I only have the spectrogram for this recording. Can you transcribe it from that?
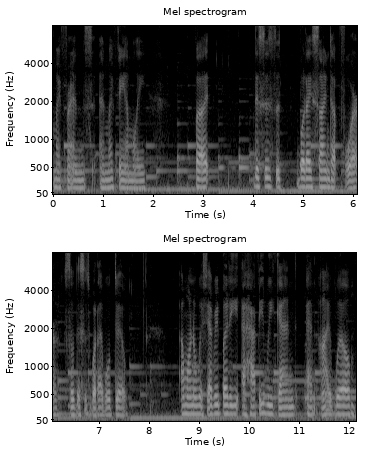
my friends and my family, but this is the, what I signed up for, so this is what I will do. I want to wish everybody a happy weekend, and I will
